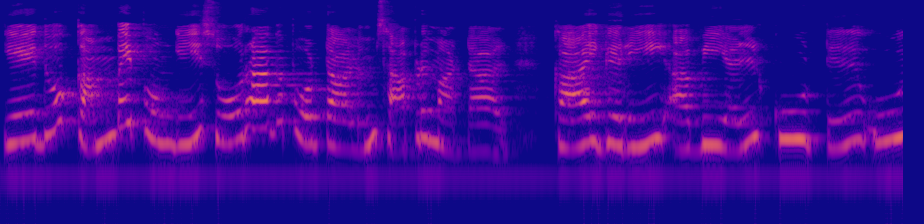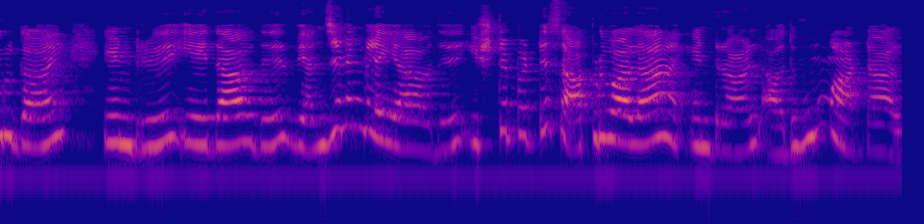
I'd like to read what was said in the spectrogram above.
ஏதோ கம்பை பொங்கி சோறாக போட்டாலும் சாப்பிட மாட்டாள். காய்கறி அவியல் கூட்டு ஊறுகாய் என்று ஏதாவது வியஞ்சனங்களையாவது இஷ்டப்பட்டு சாப்பிடுவாளா என்றால் அதுவும் மாட்டாள்.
